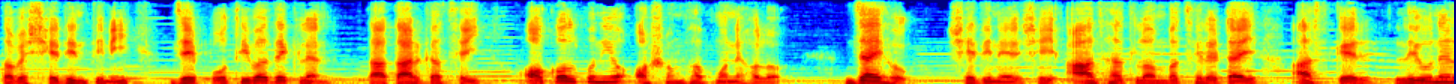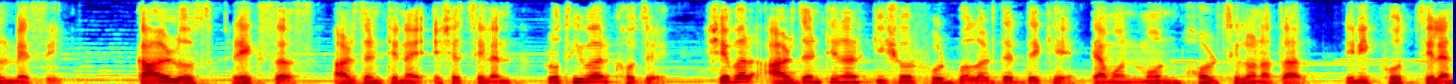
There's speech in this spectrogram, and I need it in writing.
তবে সেদিন তিনি যে প্রতিভা দেখলেন তা তার কাছেই অকল্পনীয় অসম্ভব মনে হলো। যাই হোক সেদিনের সেই আঘাত লম্বা ছেলেটাই আজকের লিওনেল মেসি। কার্লোস রেক্সাস আর্জেন্টিনায় এসেছিলেন প্রতিভার খোঁজে। সেবার আর্জেন্টিনার কিশোর ফুটবলারদের দেখে তেমন মন ভরছিল না তার। তিনি খুঁজছিলেন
